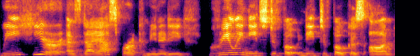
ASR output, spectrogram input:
we here as diaspora community really needs to fo- need to focus on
